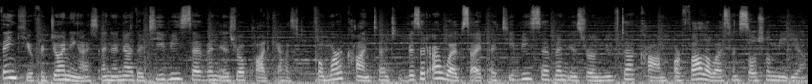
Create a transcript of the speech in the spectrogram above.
Thank you for joining us in another TV7 Israel podcast. For more content, visit our website at tv7israelnews.com or follow us on social media.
